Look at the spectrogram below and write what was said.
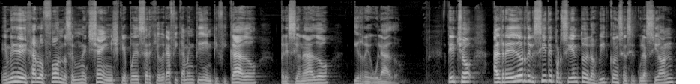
en vez de dejar los fondos en un exchange que puede ser geográficamente identificado, presionado y regulado. De hecho, alrededor del 7% de los bitcoins en circulación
